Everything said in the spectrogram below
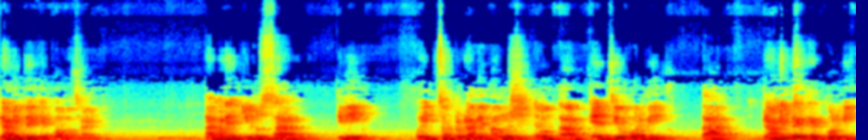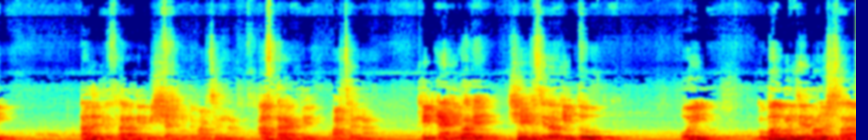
গ্রামীণ ব্যাংকের কর্মচারী। তার মানে ইউনুস স্যার, তিনি ওই চট্টগ্রামের মানুষ এবং তার এনজিও কর্মী, তার গ্রামীণ ব্যাংকের কর্মী, তাদেরকে ছাড়া তিনি বিশ্বাস করতে পারছেন না। আস্থা রাখতে পারছেন না। ঠিক একইভাবে শেখ হাসিনাও কিন্তু ওই গোপালগঞ্জের মানুষ ছাড়া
